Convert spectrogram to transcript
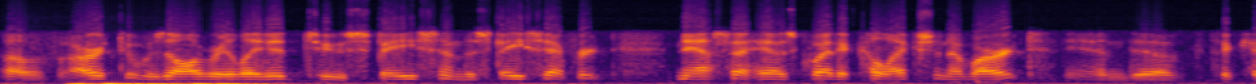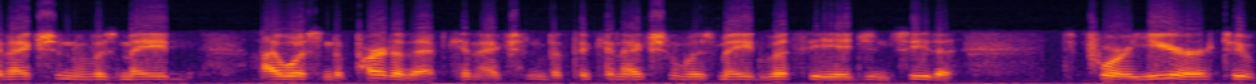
of art that was all related to space and the space effort. NASA has quite a collection of art, and uh, the connection was made. I wasn't a part of that connection, but the connection was made with the agency to for a year to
